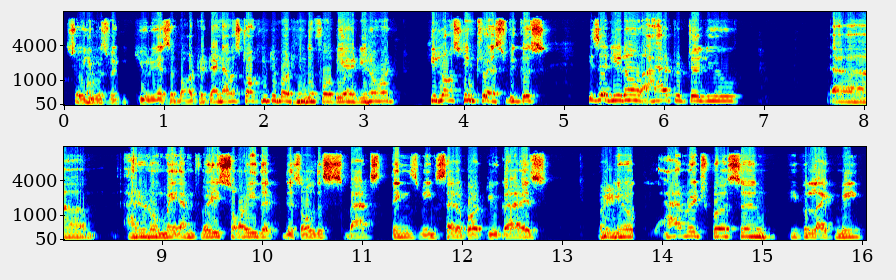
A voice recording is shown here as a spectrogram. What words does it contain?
so he was very curious about it. And I was talking to him about Hindu phobia. And you know what? He lost interest because he said, you know, I have to tell you, uh, I don't know, may, I'm very sorry that there's all this bad things being said about you guys. But, you know, the average person, people like me,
